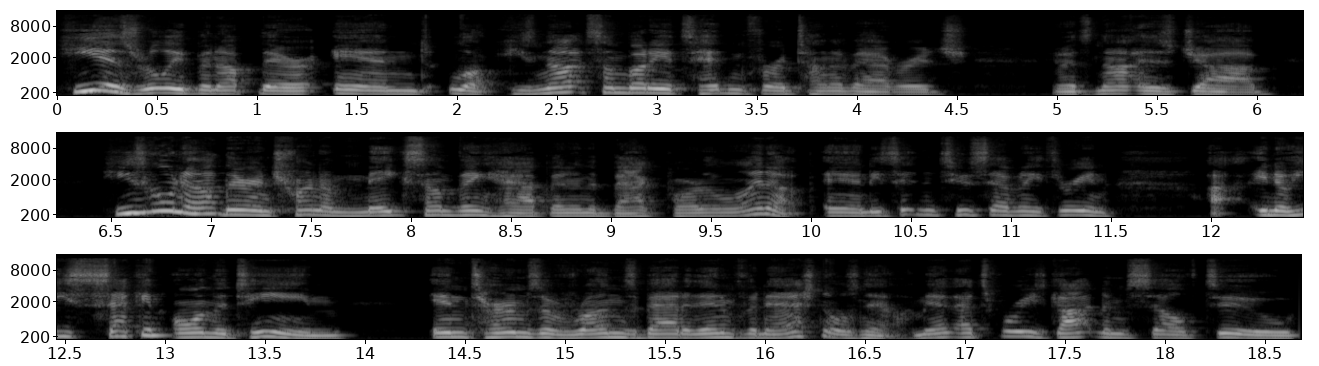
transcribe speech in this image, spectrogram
He has really been up there. And look, he's not somebody that's hitting for a ton of average. You know, it's not his job. He's going out there and trying to make something happen in the back part of the lineup. And he's hitting 273. And, uh, you know, he's second on the team in terms of runs batted in for the Nationals now. I mean, that's where he's gotten himself to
